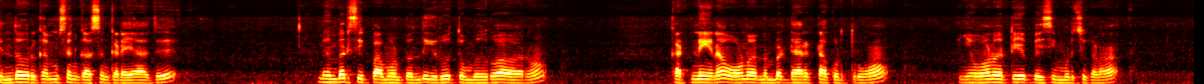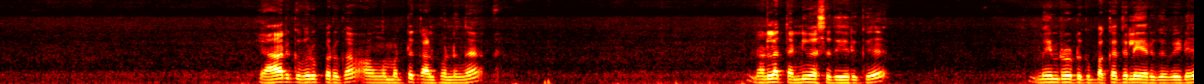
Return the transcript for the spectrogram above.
எந்த ஒரு கமிஷன் காசும் கிடையாது. மெம்பர்ஷிப் அமௌண்ட் வந்து இருபத்தொம்பது ரூபா வரும். கட்டினீங்கன்னா ஓனர் நம்பர் டைரெக்டாக கொடுத்துருவோம். நீங்கள் ஓனர்கிட்டயே பேசி முடிச்சுக்கலாம். யாருக்கு விருப்பம் இருக்கோ அவங்க மட்டும் கால் பண்ணுங்கள் நல்ல தண்ணி வசதி இருக்குது மெயின் ரோட்டுக்கு பக்கத்துலேயே இருக்குது வீடு.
